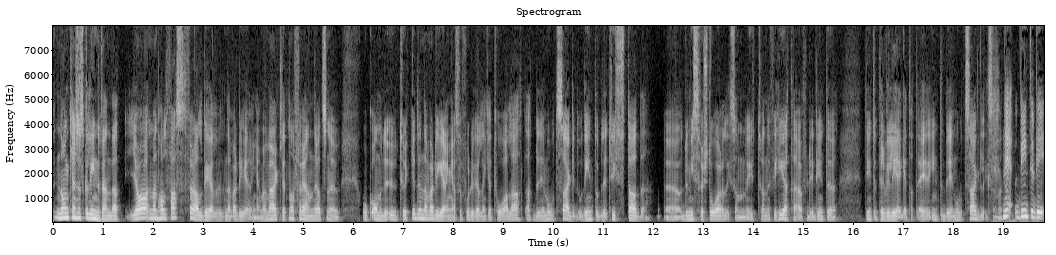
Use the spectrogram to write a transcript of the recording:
Någon kanske skulle invända att ja, men håll fast för all del vid dina värderingar, men verkligheten har förändrats nu och om du uttrycker dina värderingar så får du helt enkelt tåla att, att bli motsagd och det är inte att bli tystad. Uh, du missförstår liksom yttrandefrihet här, för det, det är inte det är inte privilegiet att eh, inte bli motsagd. Liksom. Nej, det är inte det.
